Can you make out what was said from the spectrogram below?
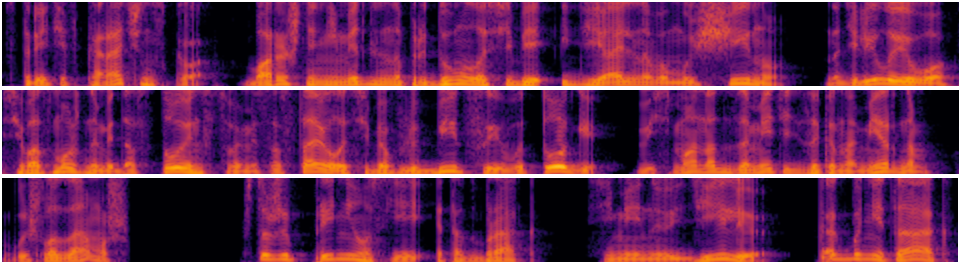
Встретив Караченского, барышня немедленно придумала себе идеального мужчину, наделила его всевозможными достоинствами, заставила себя влюбиться и в итоге, весьма надо заметить закономерным, вышла замуж. Что же принес ей этот брак? Семейную идиллию? Как бы не так.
